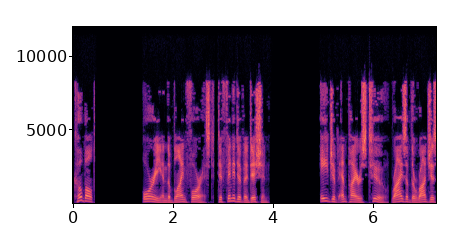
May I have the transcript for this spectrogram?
Cobalt Ori and the Blind Forest, Definitive Edition. Age of Empires 2, Rise of the Rajas.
